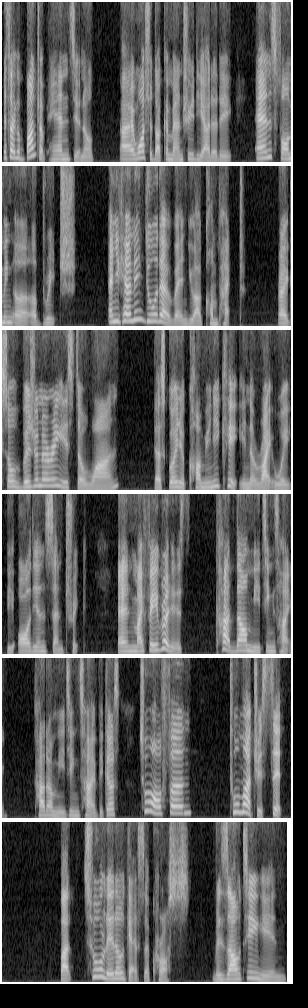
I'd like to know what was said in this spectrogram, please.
It's like a bunch of ants, you know. I watched a documentary the other day, ants forming a, a bridge. And you can only do that when you are compact. Right. So visionary is the one that's going to communicate in the right way, be audience centric. And my favorite is cut down meeting time. Cut down meeting time because too often, too much is said, but too little gets across, resulting in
